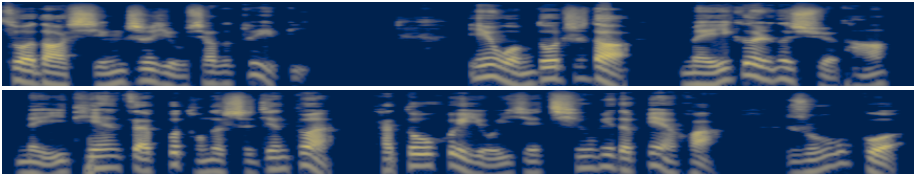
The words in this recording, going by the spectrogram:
做到行之有效的对比。因为我们都知道，每一个人的血糖每一天在不同的时间段，它都会有一些轻微的变化。如果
